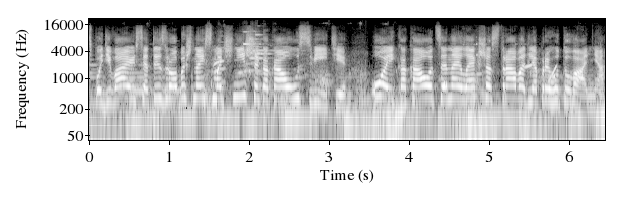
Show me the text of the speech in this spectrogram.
Сподіваюся, ти зробиш найсмачніше какао у світі. Ой, какао це найлегша страва для приготування.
